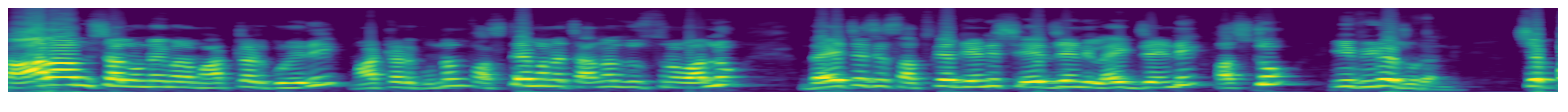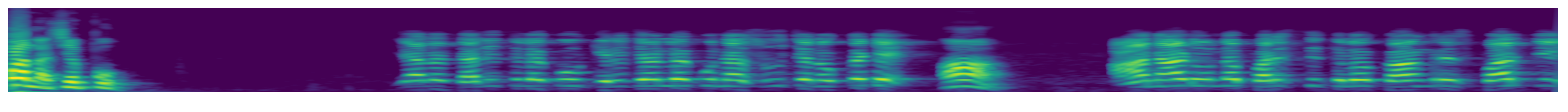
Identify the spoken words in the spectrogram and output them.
చాలా అంశాలు ఉన్నాయి మనం మాట్లాడుకునేది. మాట్లాడుకుందాం. ఫస్ట్ టైం మన ఛానల్ చూస్తున్న వాళ్ళు దయచేసి సబ్స్క్రైబ్ చేయండి షేర్ చేయండి లైక్ చేయండి. ఫస్ట్ ఈ వీడియో చూడండి. చెప్పన్న చెప్పు. ఇవాళ దళితులకు గిరిజనులకు నా సూచన ఒక్కటే. ఆనాడు ఉన్న పరిస్థితిలో కాంగ్రెస్ పార్టీ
